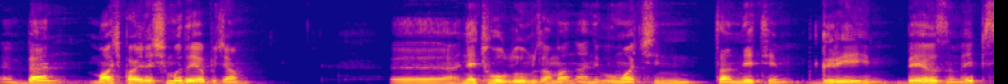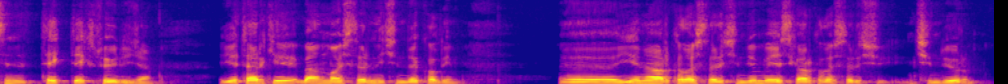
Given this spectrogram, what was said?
Ben maç paylaşımı da yapacağım. Ee, net olduğum zaman hani bu maçta netim, griyim, beyazım hepsini tek tek söyleyeceğim. Yeter ki ben maçların içinde kalayım. Ee, yeni arkadaşlar için diyorum ve eski arkadaşlar için diyorum.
